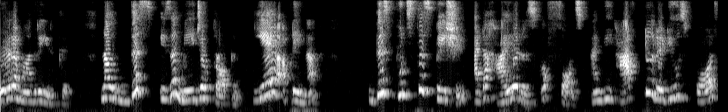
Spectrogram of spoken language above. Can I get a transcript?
வேற மாதிரி இருக்கு. Now this is a major problem ஏன் அப்படின்னா this puts this patient at a higher risk of falls and we have to reduce falls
